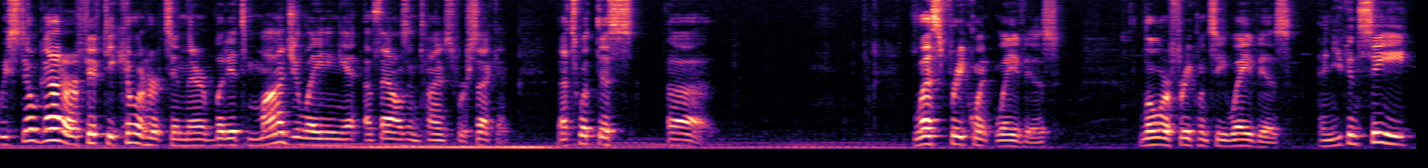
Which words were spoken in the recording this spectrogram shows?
we still got our 50 kilohertz in there, but it's modulating it a thousand times per second. That's what this uh, less frequent wave is, lower frequency wave is. And you can see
